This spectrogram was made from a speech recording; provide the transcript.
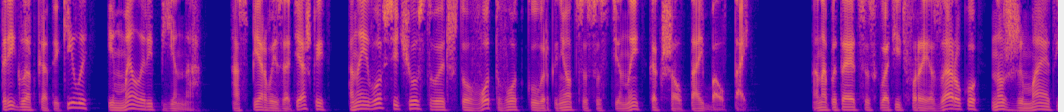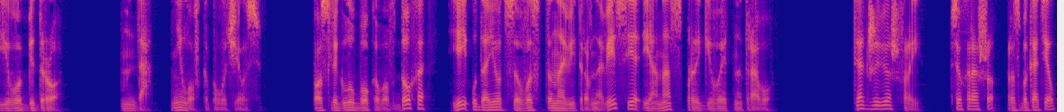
Три глотка текилы, и Мэлори пьяна. А с первой затяжкой она и вовсе чувствует, что вот-вот кувыркнется со стены, как шалтай-болтай. Она пытается схватить Фрея за руку, но сжимает его бедро. Да, неловко получилось. После глубокого вдоха ей удается восстановить равновесие, и она спрыгивает на траву. «Как живешь, Фрей? Все хорошо? Разбогател?»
